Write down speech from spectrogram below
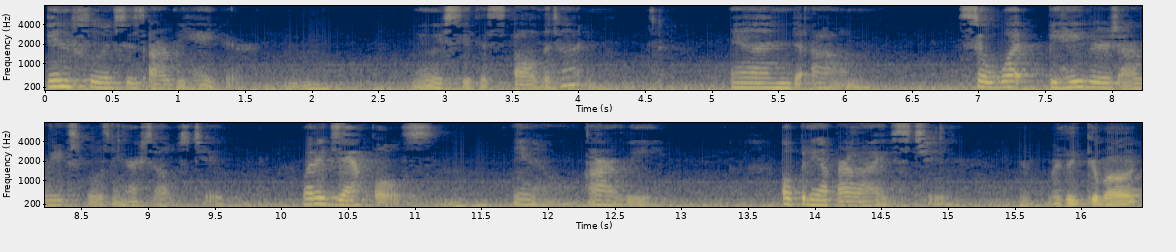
influences our behavior. Mm-hmm. And we see this all the time. And um, so, what behaviors are we exposing ourselves to? What examples, you know, are we opening up our lives to? I think about,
